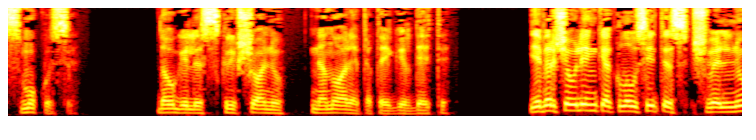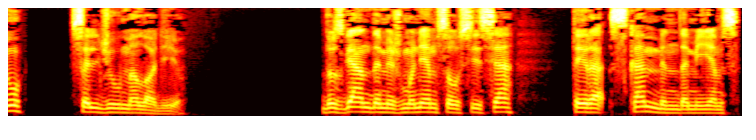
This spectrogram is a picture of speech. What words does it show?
smukusi. Daugelis krikščionių nenori apie tai girdėti. Jie verčiau linkia klausytis švelnių, saldžių melodijų. Dusgendami žmonėms ausyse, tai yra skambindami jiems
